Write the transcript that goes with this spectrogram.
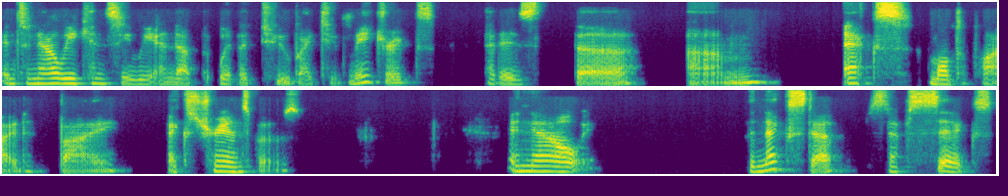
And so now we can see we end up with a two by two matrix that is the um, x multiplied by x transpose. And now the next step, step six,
